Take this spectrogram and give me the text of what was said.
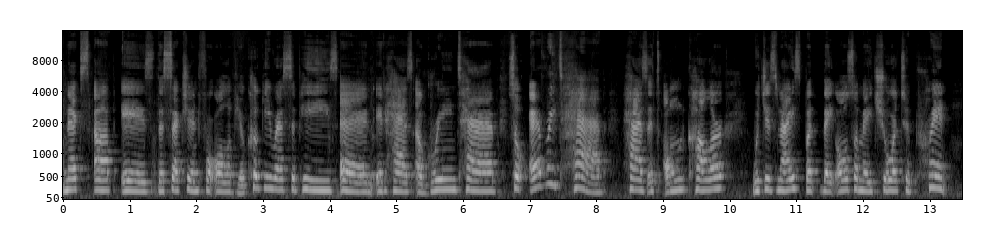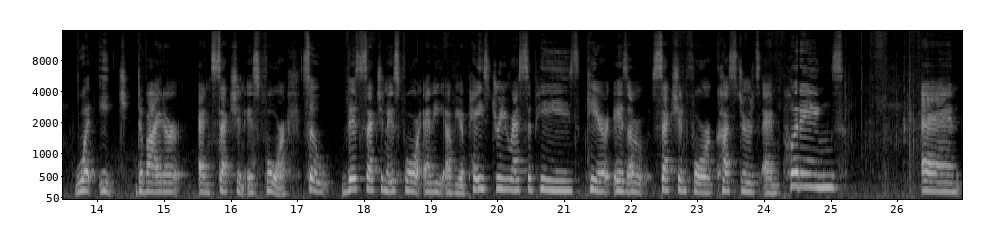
Next up is the section for all of your cookie recipes, and it has a green tab. So every tab has its own color, which is nice, but they also made sure to print what each divider and section is for. So this section is for any of your pastry recipes. Here is a section for custards and puddings. And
